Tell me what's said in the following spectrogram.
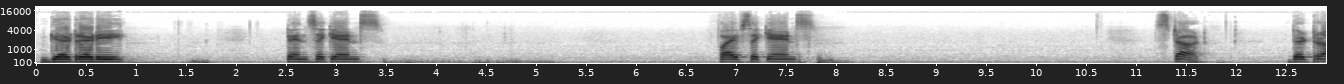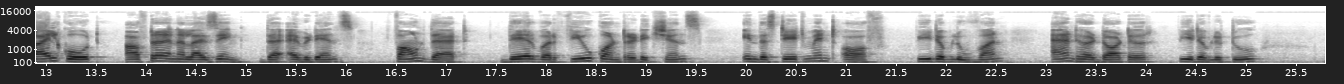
Get ready. 10 seconds. 5 seconds. Start. The trial court, after analyzing the evidence, found that there were few contradictions in the statement of PW1 and her daughter PW2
